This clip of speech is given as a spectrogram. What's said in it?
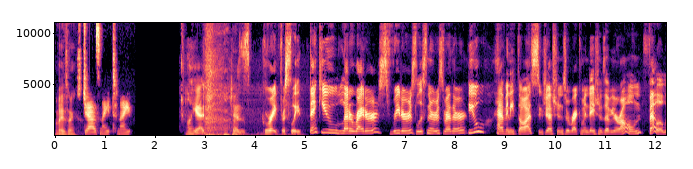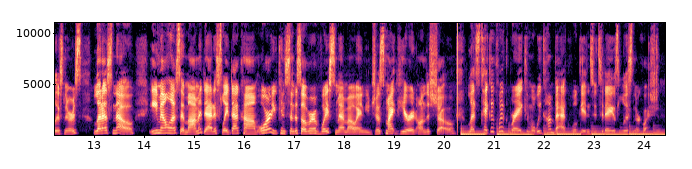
Amazing. It's jazz night tonight. Oh, yeah. Jazz is great for sleep. Thank you, letter writers, readers, listeners, rather. If you have any thoughts, suggestions, or recommendations of your own, fellow listeners, let us know. Email us at momanddad@slate.com or you can send us over a voice memo and you just might hear it on the show. Let's take a quick break and when we come back, we'll get into today's listener question.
